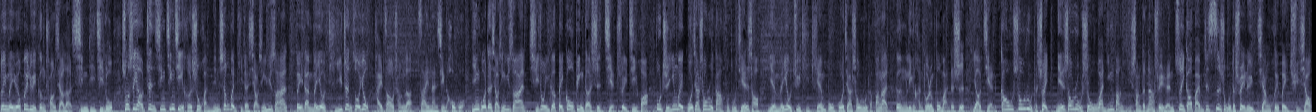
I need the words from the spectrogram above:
对美元汇率更创下了新低纪录。说是要振兴经济和舒缓民生问题的小型预算案，非但没有提振作用，还造成了灾难性的后果。英国的小型预算案，其中一个被诟病的是减税计划，不止因为国家收入大幅度减少。也没有具体填补国家收入的方案，更令很多人不满的是，要减高收入的税。年收入十五万英镑以上的纳税人，最高百分之四十五的税率将会被取消。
